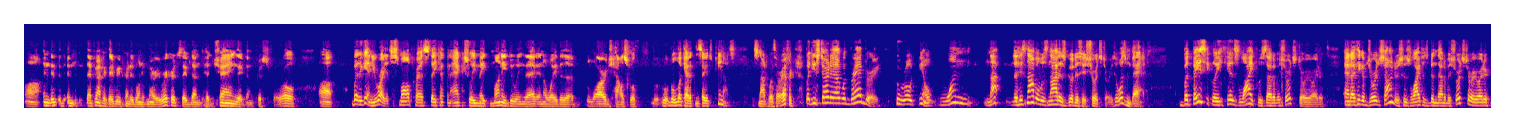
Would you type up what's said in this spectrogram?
Uh, and, and, and as a matter of fact, they reprinted one of Mary Rickert's. They've done Ted Chiang. They've done Christopher Rowe. Uh, but again, you're right. It's a small press. They can actually make money doing that in a way that a large house will will, will look at it and say it's peanuts. It's not worth our effort. But you started out with Bradbury who wrote, you know, one not his novel was not as good as his short stories. It wasn't bad, but basically his life was that of a short story writer. And I think of George Saunders, whose life has been that of a short story writer.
